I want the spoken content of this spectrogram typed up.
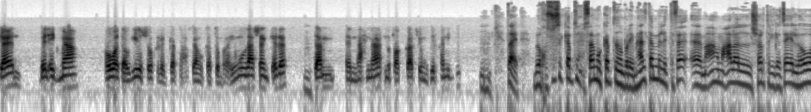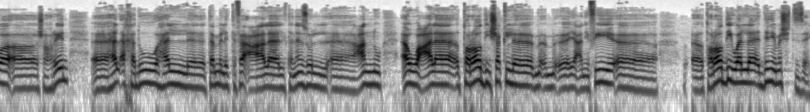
كان بالإجماع هو توجيه الشكر للكابتن حسام والكابتن إبراهيم وعشان كده. تم إن إحنا نفكر في مدير فني جديد. طيب بخصوص الكابتن حسام والكابتن إبراهيم هل تم الاتفاق آه، معاهم على الشرط الجزائي اللي هو آه، شهرين؟ آه، هل اخذوه هل تم الاتفاق على التنازل عنه؟ أو على تراضي شكل يعني في تراضي ولا الدنيا مشت إزاي؟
